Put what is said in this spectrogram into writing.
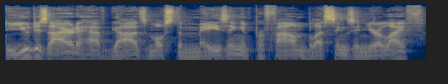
Do you desire to have God's most amazing and profound blessings in your life?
